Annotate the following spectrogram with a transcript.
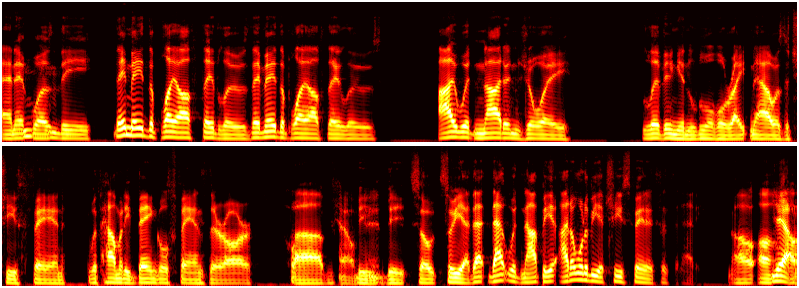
and it was Mhm. the they made the playoffs, they'd lose. They made the playoffs, they lose. I would not enjoy living in Louisville right now as a Chiefs fan with how many Bengals fans there are. Um, cow, be- be- so so yeah, that that would not be. I don't want to be a Chiefs fan in Cincinnati. I'll, I'll- Yeah.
